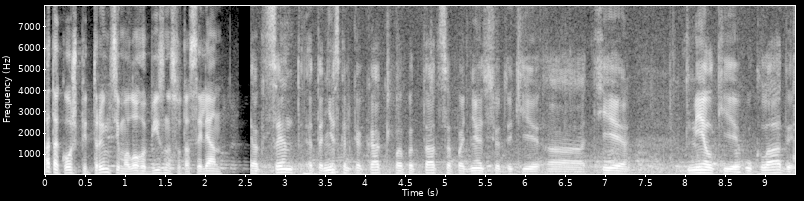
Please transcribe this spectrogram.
а також підтримці малого бізнесу та селян. Акцент – это несколько как попытаться поднять все-таки те мелкие уклады,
